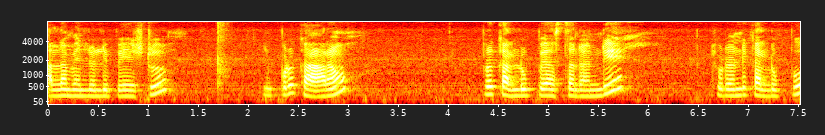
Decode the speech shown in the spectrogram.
అల్లం వెల్లుల్లి పేస్టు ఇప్పుడు కారం ఇప్పుడు కల్లుప్పు వేస్తానండి. చూడండి కల్లుప్పు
